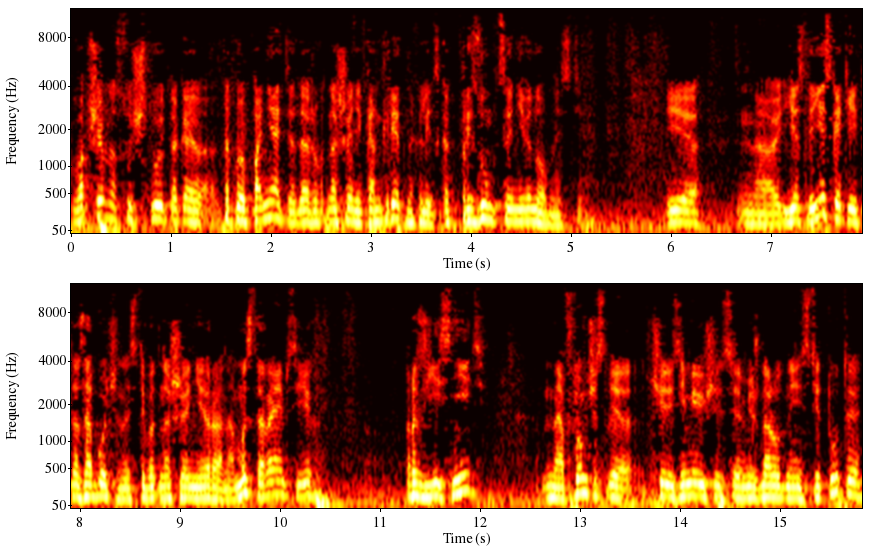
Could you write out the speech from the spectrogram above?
Вообще у нас существует такое, такое понятие даже в отношении конкретных лиц, как презумпция невиновности. И э, если есть какие-то озабоченности в отношении Ирана, мы стараемся их разъяснить, в том числе через имеющиеся международные институты,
